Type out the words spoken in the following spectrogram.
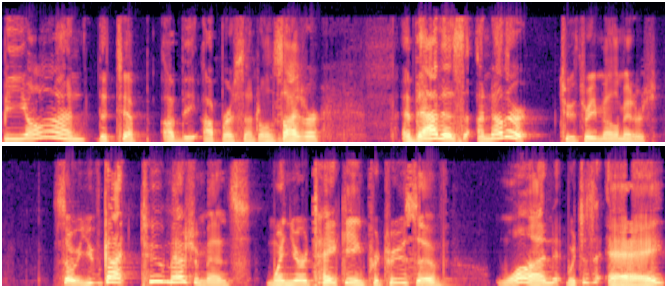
beyond the tip of the upper central incisor. And that is another two, three millimeters. So you've got two measurements when you're taking protrusive one, which is A,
